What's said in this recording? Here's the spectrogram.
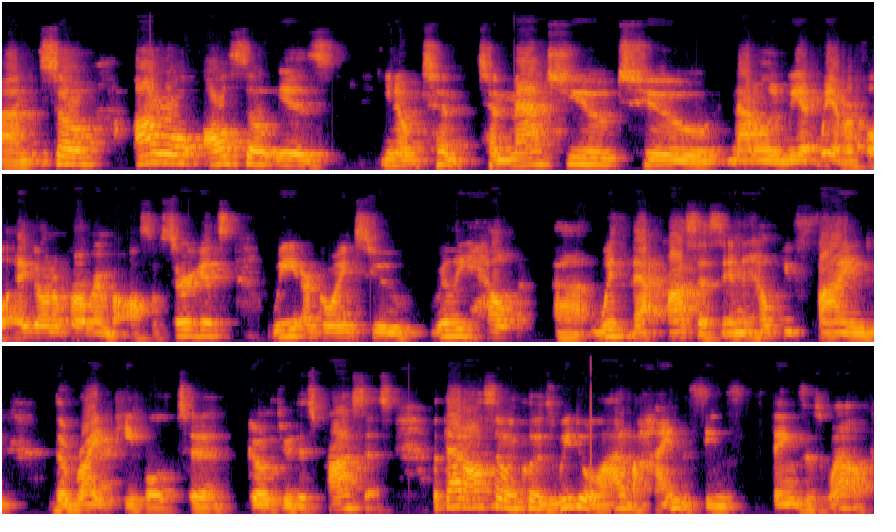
Um, so our role also is you know, to, to match you to not only we have, we have our full egg donor program, but also surrogates. We are going to really help uh, with that process and help you find the right people to go through this process. But that also includes we do a lot of behind the scenes things as well.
